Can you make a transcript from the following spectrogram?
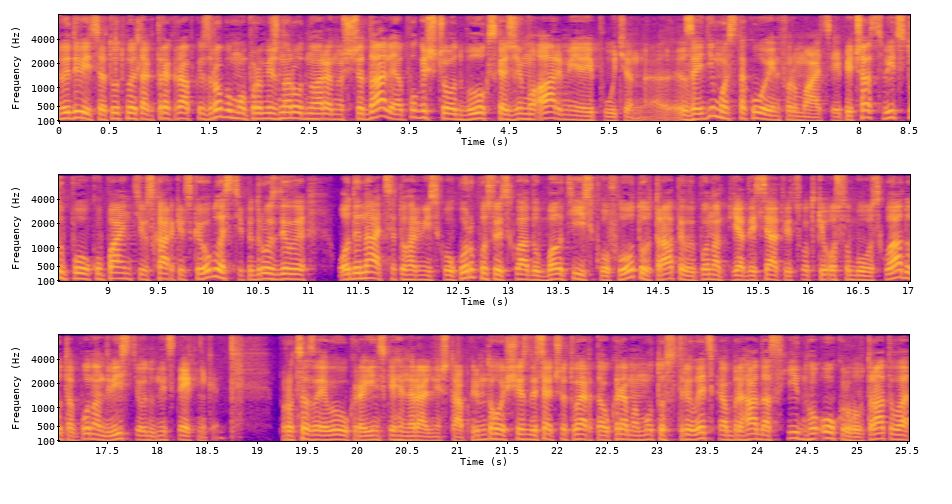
Ну і дивіться, тут ми так три крапки зробимо про міжнародну арену ще далі. А поки що, от блок, скажімо, армія і Путін. Е, Зайдімо з такої інформації. Під час відступу окупантів з Харківської області підрозділи 11-го армійського корпусу із складу Балтійського флоту втратили понад 50% особового складу та понад 200 одиниць техніки. Про це заявив український генеральний штаб. Крім того, 64-та окрема мотострілецька бригада східного округу втратила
